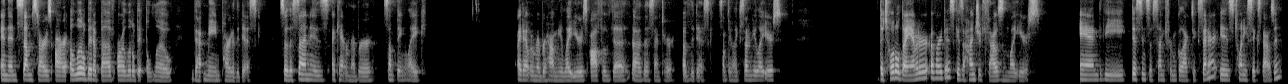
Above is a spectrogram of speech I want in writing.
And then some stars are a little bit above or a little bit below that main part of the disk. So the sun is, I can't remember, something like, I don't remember how many light years off of the, uh, the center of the disk, something like 70 light years. The total diameter of our disk is 100,000 light years. And the distance of sun from galactic center is 26,000.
